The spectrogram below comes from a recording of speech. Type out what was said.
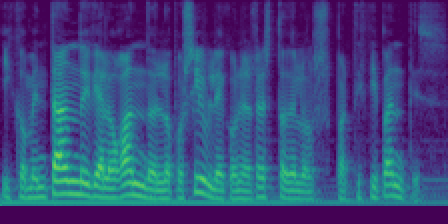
y comentando y dialogando en lo posible con el resto de los participantes.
